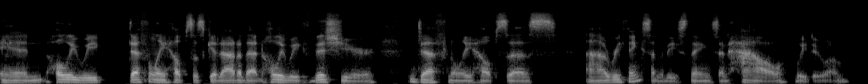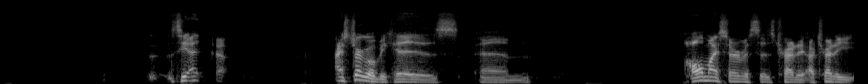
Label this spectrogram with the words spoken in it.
And Holy Week definitely helps us get out of that. And Holy Week this year definitely helps us uh, rethink some of these things and how we do them. See, I, I struggle because um, all my services try to I try to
